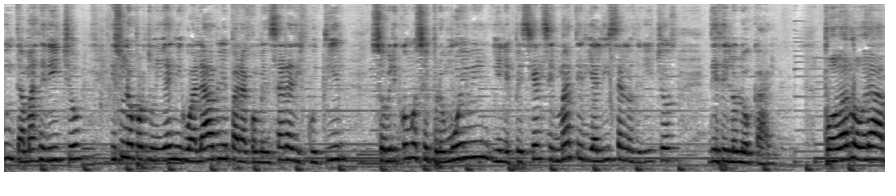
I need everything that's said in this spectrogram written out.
Junta Más Derecho es una oportunidad inigualable para comenzar a discutir sobre cómo se promueven y en especial se materializan los derechos desde lo local. Poder lograr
